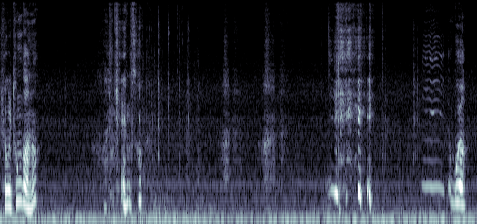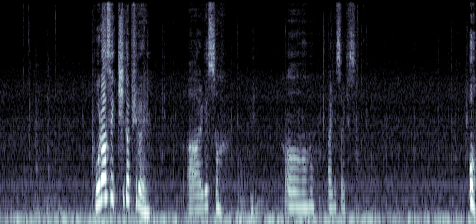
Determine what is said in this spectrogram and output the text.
벽을 통과하나? 아, 개 무서워. 뭐야? 보라색 키가 필요해. 아 알겠어. 어 알겠어 알겠어. 어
